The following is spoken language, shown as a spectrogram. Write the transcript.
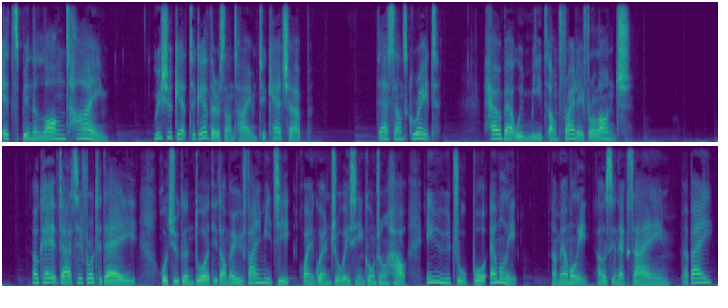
It's been a long time. We should get together sometime to catch up. That sounds great. How about we meet on Friday for lunch? Okay, that's it for today. 获取更多地道美语发音秘籍，欢迎关注微信公众号“英语主播 Emily”。I'm Emily. I'll see you next time. Bye bye.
